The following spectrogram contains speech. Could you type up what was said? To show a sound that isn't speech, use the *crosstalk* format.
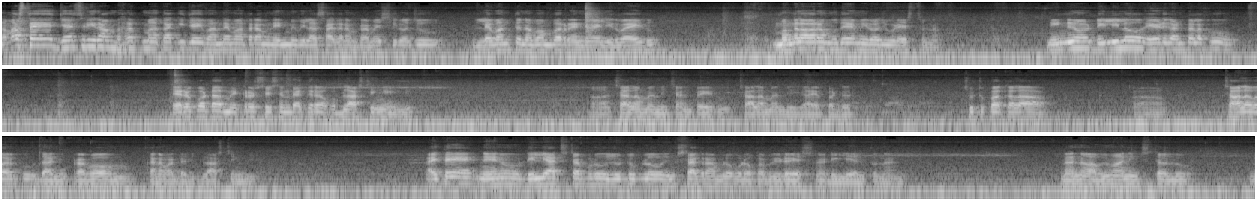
నమస్తే జై శ్రీరామ్ భరత్ మాతాకి జై వందే మాతరం. నేను మీ విలాసాగరం రమేష్. ఈరోజు లెవెంత్ నవంబర్ రెండు వేల ఇరవై ఐదు. మంగళవారం ఉదయం ఈరోజు విడేస్తున్నా. నిన్న ఢిల్లీలో ఏడు గంటలకు ఎర్రకోట మెట్రో స్టేషన్ దగ్గర ఒక బ్లాస్టింగ్ అయింది. చాలామంది చనిపోయారు చాలామంది గాయపడ్డారు. చుట్టుపక్కల చాలా వరకు దాని ప్రభావం కనబడ్డది బ్లాస్టింగ్ది. అయితే నేను ఢిల్లీ వచ్చేటప్పుడు యూట్యూబ్లో ఇన్స్టాగ్రామ్లో కూడా ఒక వీడియో వేసిన ఢిల్లీ వెళ్తున్నాను. నన్ను అభిమానించేటోళ్ళు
